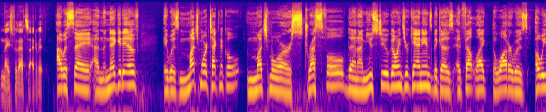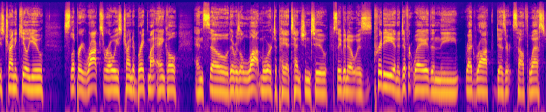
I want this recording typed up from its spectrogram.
nice for that side of it. I would say on the negative, it was much more technical, much more stressful than I'm used to going through canyons because it felt like the water was always trying to kill you. Slippery rocks were always trying to break my ankle. And so there was a lot more to pay attention to. So even though it was pretty in a different way than the Red Rock Desert Southwest,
